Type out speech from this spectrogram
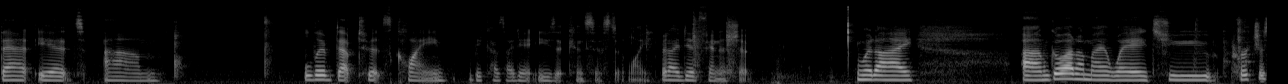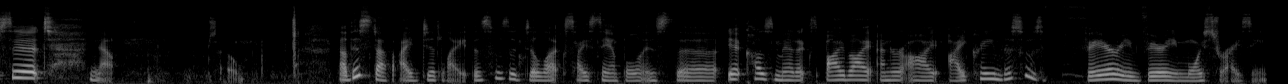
that it um, lived up to its claim because I didn't use it consistently, but I did finish it. Would I um, go out on my way to purchase it? No. So, now this stuff I did like. This was a deluxe size sample. It's the IT Cosmetics Bye Bye Under Eye Eye Cream. This was very, very moisturizing.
